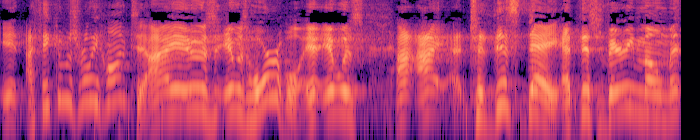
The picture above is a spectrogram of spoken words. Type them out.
it, I think it was really haunted. I, it was, it was horrible. It, it was, I, I, to this day, at this very moment,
